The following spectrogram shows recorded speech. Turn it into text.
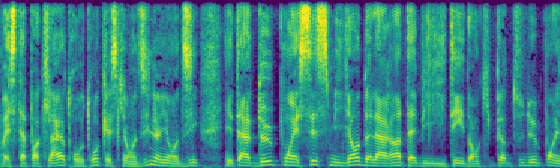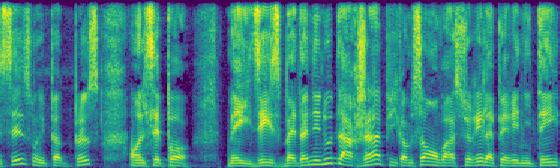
mais c'était pas clair trop trop qu'est-ce qu'ils ont dit. Là. Ils ont dit qu'ils étaient à 2,6 millions de la rentabilité. Donc, ils perdent 2,6 ou ils perdent plus? On le sait pas. Mais ils disent, ben donnez-nous de l'argent, puis comme ça, on va assurer la pérennité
